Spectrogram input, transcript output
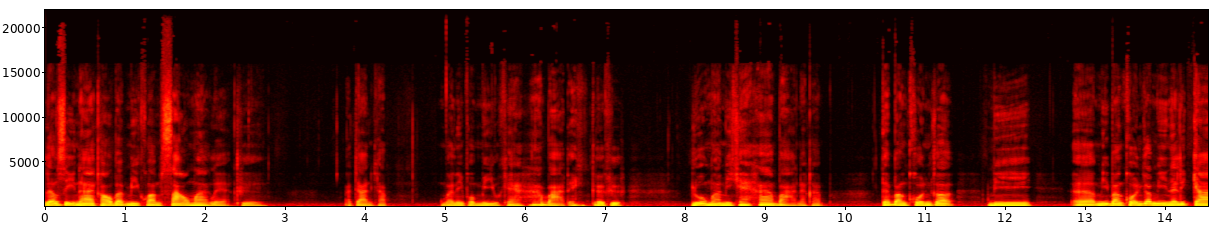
แล้วสีหน้าเขาแบบมีความเศร้ามากเลยคือ อาจารย์ครับ วันนี้ผมมีอยู่แค่ 5 บาทเองก็คือ ล้วงมามีแค่ 5 บาทนะครับ แต่บางคนก็มีมีบางคนก็มีนาฬิกา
